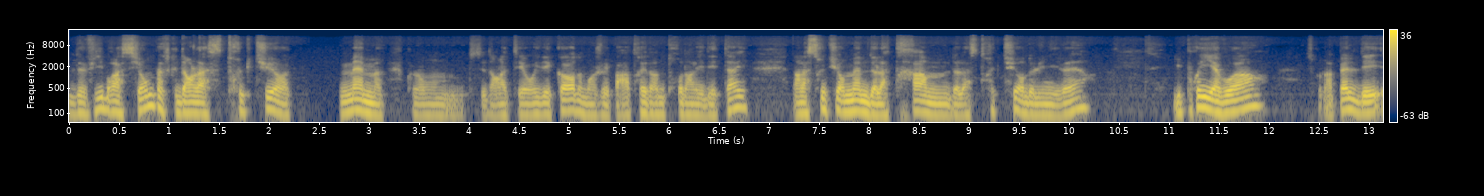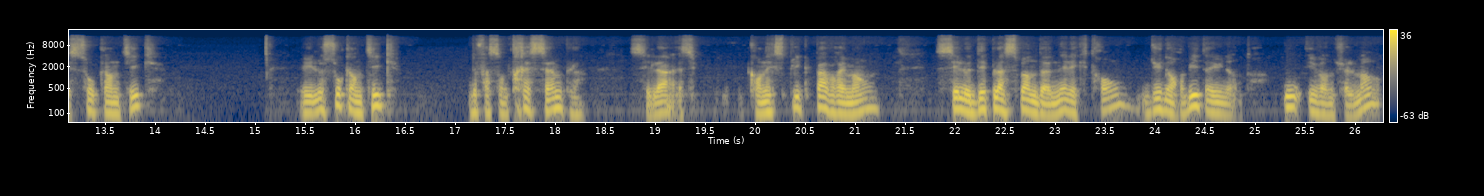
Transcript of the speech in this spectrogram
de vibration, parce que dans la structure même, c'est dans la théorie des cordes, moi je vais pas rentrer dans, trop dans les détails, dans la structure même de la trame, de la structure de l'univers, il pourrait y avoir ce qu'on appelle des sauts quantiques. Et le saut quantique, de façon très simple, c'est là qu'on n'explique pas vraiment, c'est le déplacement d'un électron d'une orbite à une autre, ou éventuellement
